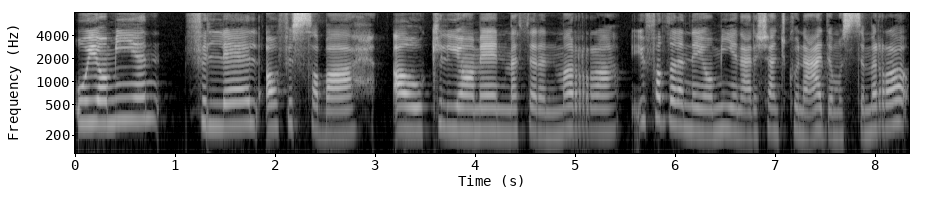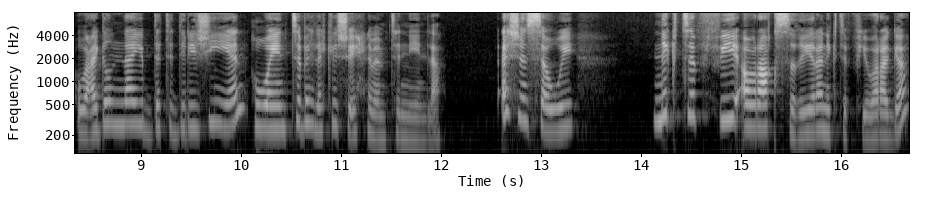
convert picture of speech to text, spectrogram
ويوميا في الليل أو في الصباح أو كل يومين مثلا مرة يفضل أنه يوميا علشان تكون عادة مستمرة وعقلنا يبدأ تدريجيا هو ينتبه لكل شيء إحنا ممتنين له. إيش نسوي؟ نكتب في أوراق صغيرة نكتب في ورقة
